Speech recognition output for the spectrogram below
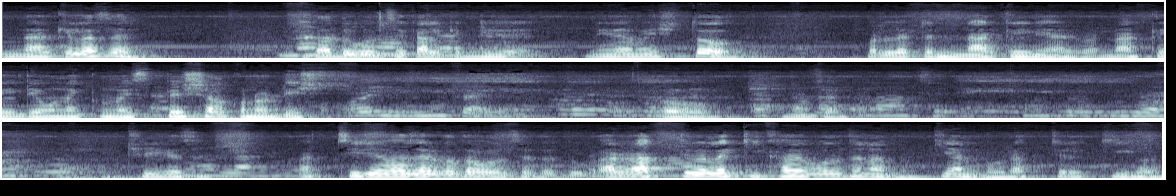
নারকেল আচ্ছা। আছে? দাদু বলছে কালকে নিরা- নিরামিষ তো বললে একটা নারকেল নিয়ে আসবে। নারকেল দিয়ে মনে কোনো স্পেশাল কোনো ডিশ ও ঠিক আছে। আর চিড়ে ভাজার কথা বলছে দাদু। আর রাত্রিবেলা কি খাবে বলতে না কি আনব? রাত্রিবেলা কি হবে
